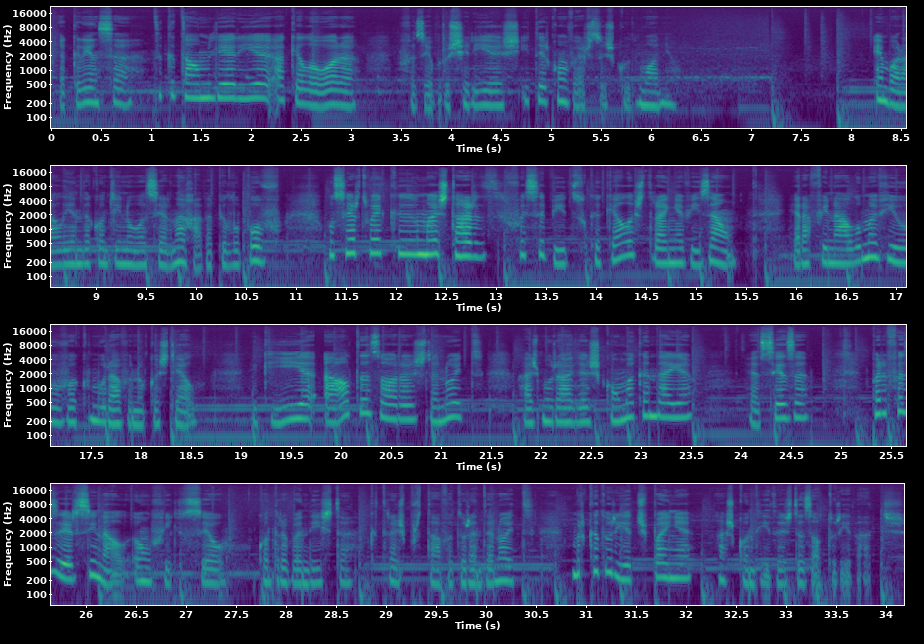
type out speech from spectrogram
a crença de que tal mulher ia àquela hora fazer bruxarias e ter conversas com o demónio. Embora a lenda continue a ser narrada pelo povo, o certo é que mais tarde foi sabido que aquela estranha visão era afinal uma viúva que morava no castelo e que ia a altas horas da noite às muralhas com uma candeia acesa para fazer sinal a um filho seu, contrabandista, que transportava durante a noite mercadoria de Espanha às escondidas das autoridades.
